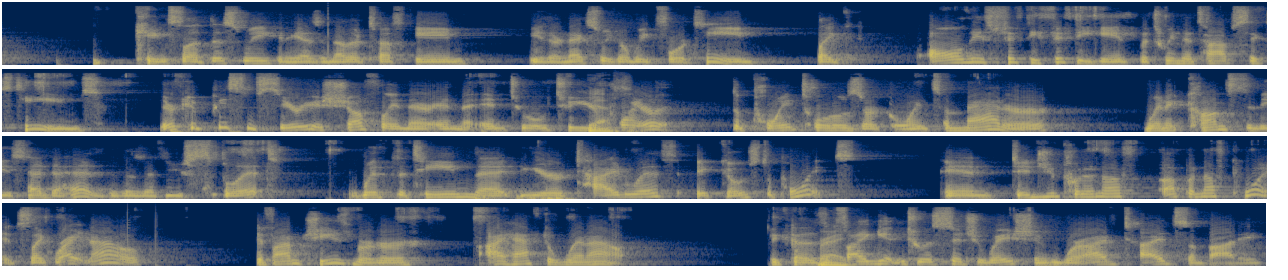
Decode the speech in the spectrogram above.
King Slut this week, and he has another tough game either next week or week fourteen. Like all these 50-50 games between the top six teams, there could be some serious shuffling there. In the into to your Yes. point the point totals are going to matter when it comes to these head-to-heads because if you split with the team that you're tied with, it goes to points. And did you put enough up enough points? Like right now, if I'm cheeseburger, I have to win out. Because if I get into a situation where I've tied somebody,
